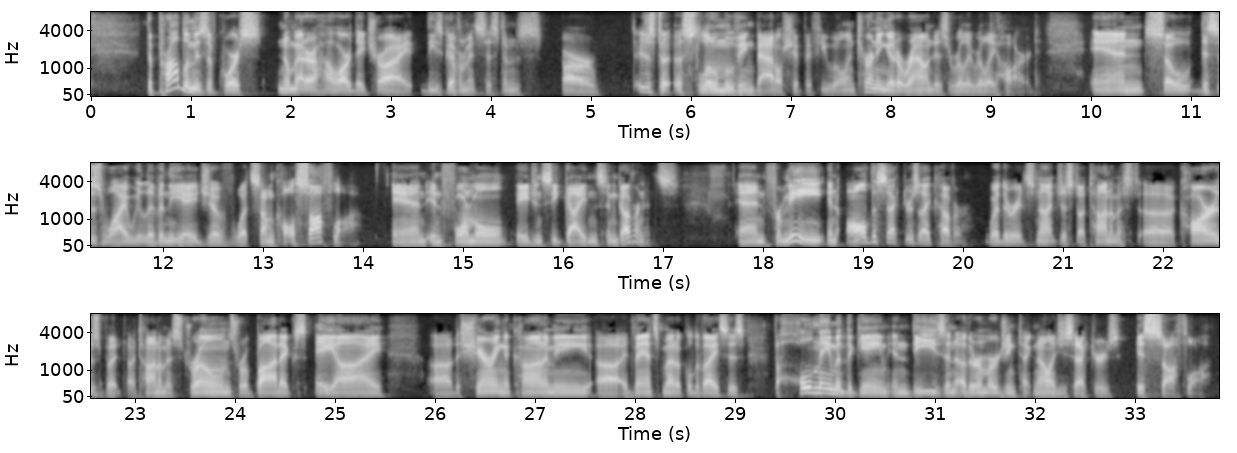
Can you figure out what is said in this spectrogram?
The problem is, of course, no matter how hard they try, these government systems are just a, a slow moving battleship, if you will, and turning it around is really, really hard. And so this is why we live in the age of what some call soft law and informal agency guidance and governance. And for me, in all the sectors I cover, whether it's not just autonomous uh, cars, but autonomous drones, robotics, AI, uh, the sharing economy, uh, advanced medical devices. The whole name of the game in these and other emerging technology sectors is soft law.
